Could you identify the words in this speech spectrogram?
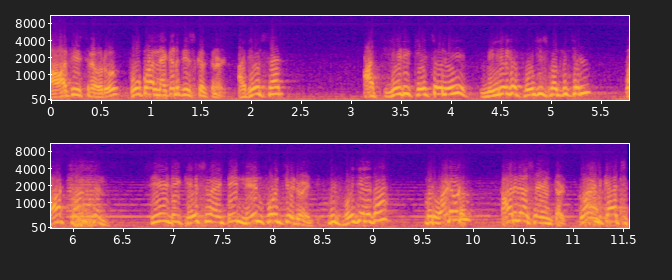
ఆ ఆఫీసర్ ఎవరు? భూపాల్ ఎక్కడ తీసుకెళ్తున్నాడు? అదే సార్? ఆ సిఐడి కేసుని మీరేగా ఫోన్ చేసి పంపించారు? వాట్ నాన్సెన్స్? సిఐడి కేసు ఏంటి? నేను ఫోన్ చేయడం ఏంటి? మీరు ఫోన్ చేయలేదా? మరి వాడేవాడు? కాళిదాస్ అయి ఉంటాడు. క్యాచ్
